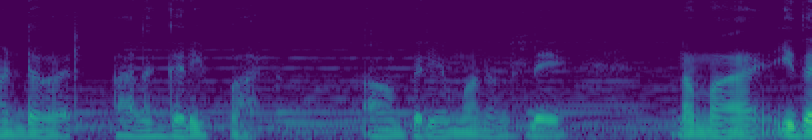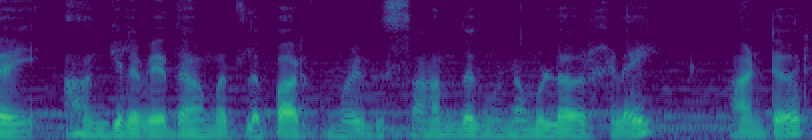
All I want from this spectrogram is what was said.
ஆண்டவர் அலங்கரிப்பார். ஆம் பெரியமானவர்களே நம்ம இதை ஆங்கில வேதாமத்தில் பார்க்கும்பொழுது சாந்த குணமுள்ளவர்களை ஆண்டவர்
